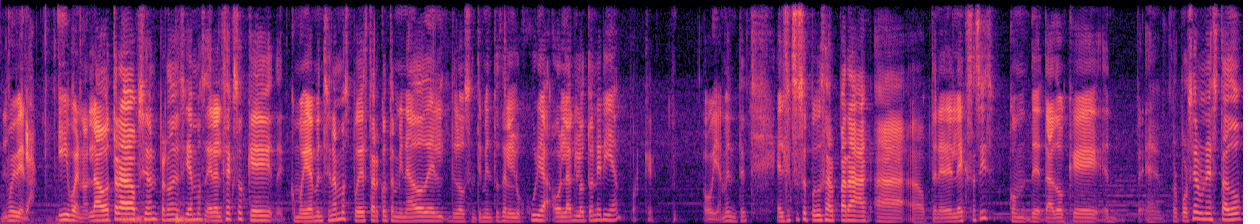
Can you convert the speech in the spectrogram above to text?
Muy bien. Ya. Y bueno, la otra opción, perdón, decíamos, era el sexo, que como ya mencionamos, puede estar contaminado del- de, los sentimientos de la lujuria o la glotonería, porque obviamente el sexo se puede usar para a- a obtener el éxtasis, con- de- dado que eh, eh, proporciona un estado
